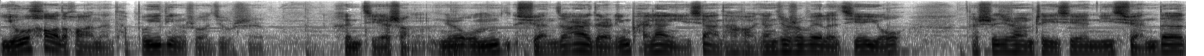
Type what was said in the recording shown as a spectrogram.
油耗的话呢，它不一定说就是很节省。你说我们选择2.0排量以下，它好像就是为了节油，它实际上这些你选的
